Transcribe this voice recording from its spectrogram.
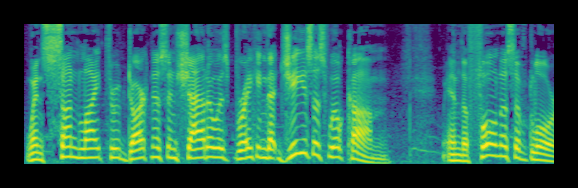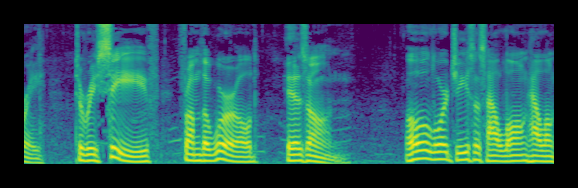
when sunlight through darkness and shadow is breaking, that Jesus will come in the fullness of glory to receive from the world his own. Oh, Lord Jesus, how long, how long?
